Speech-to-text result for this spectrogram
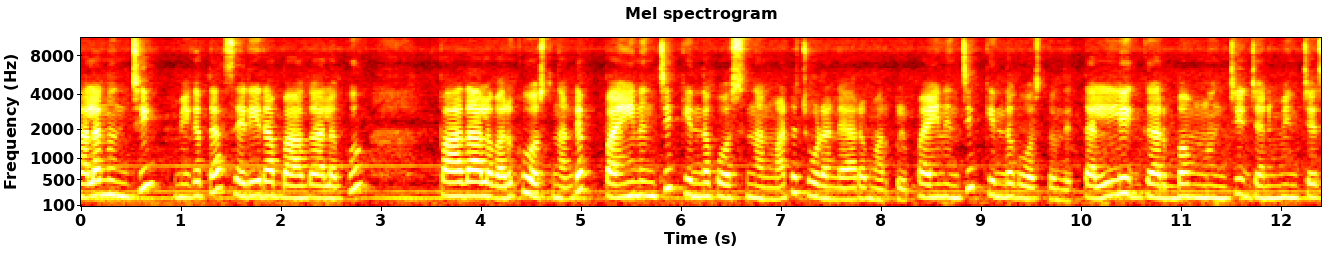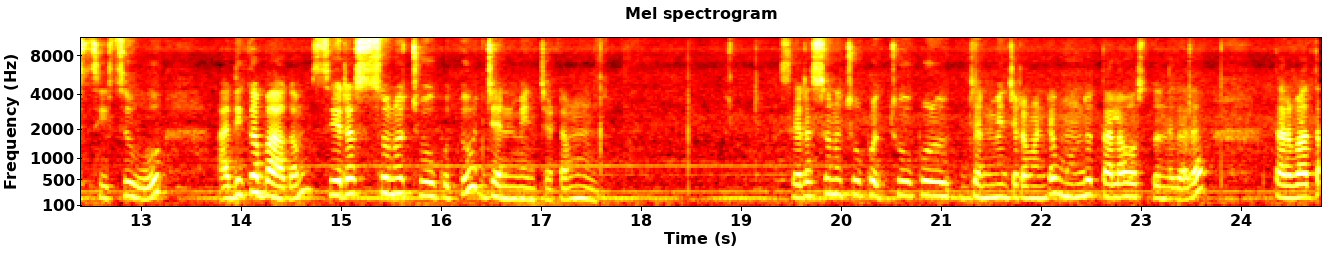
తల నుంచి మిగతా శరీర భాగాలకు పాదాల వరకు వస్తుంది అంటే పైనుంచి కిందకు వస్తుంది అనమాట చూడండి ఆరో మార్కులు పైనుంచి కిందకు వస్తుంది. తల్లి గర్భం నుంచి జన్మించే శిశువు అధిక భాగం శిరస్సును చూపుతూ జన్మించటం. శిరస్సును చూపు చూపు జన్మించడం అంటే ముందు తల వస్తుంది కదా తర్వాత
